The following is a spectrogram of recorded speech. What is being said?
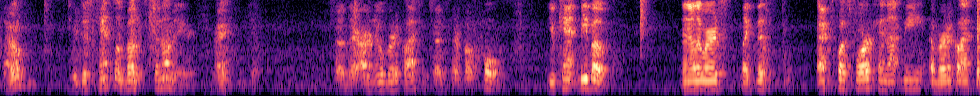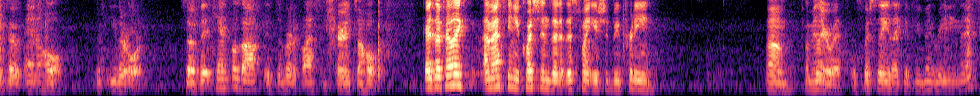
No? We just canceled both denominators, right? So there are no vertical asymptotes, they're both holes. You can't be both. In other words, like this x plus 4 cannot be a vertical asymptote and a hole. It's either or. So if it cancels off, it's a vertical asymptote, or it's a hole. Guys, I feel like I'm asking you questions that at this point you should be pretty um, familiar with, especially like if you've been reading this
